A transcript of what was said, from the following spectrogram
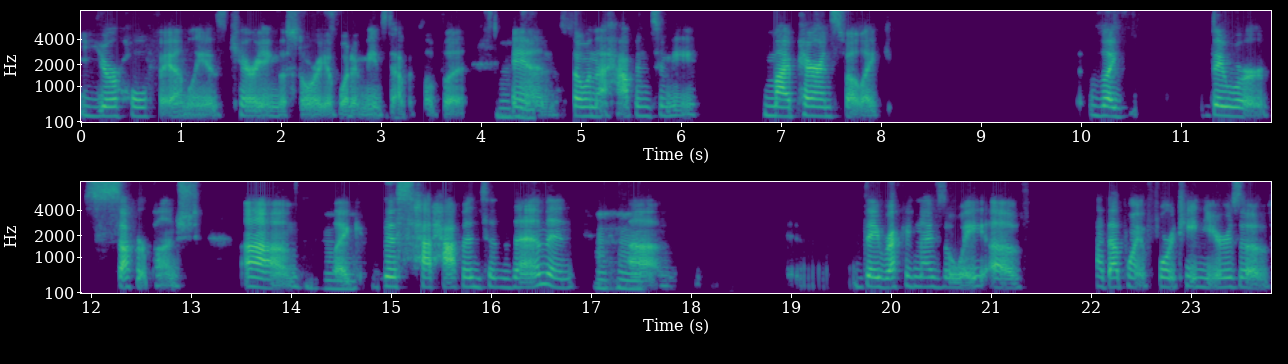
your whole family is carrying the story of what it means to have a clubfoot Mhm. and so when that happened to me my parents felt like like they were sucker punched um Mhm. like this had happened to them and Mhm. um, they recognized the weight of at that point 14 years of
